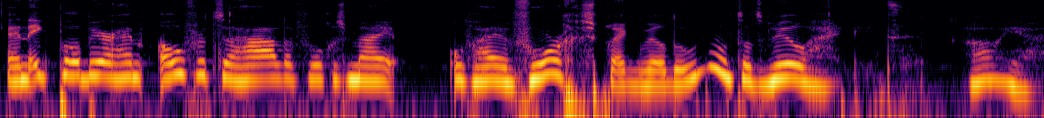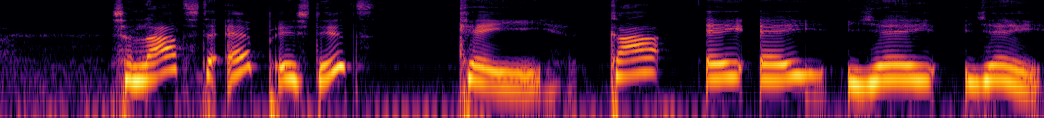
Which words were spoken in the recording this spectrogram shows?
En ik probeer hem over te halen, volgens mij... of hij een voorgesprek wil doen, want dat wil hij niet. Oh ja. Zijn laatste app is dit. Key. K-E-E-J-J.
